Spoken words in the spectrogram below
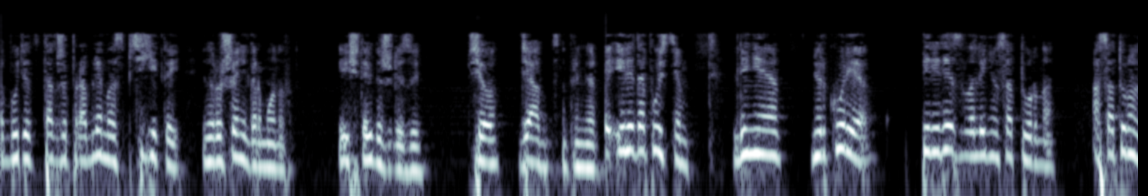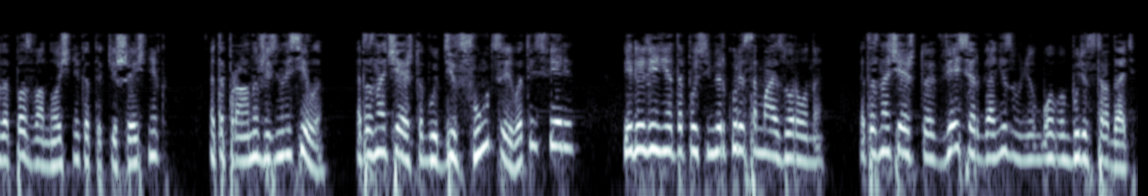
Будет также проблема с психикой и нарушение гормонов и щитовидной железы. Все, диагноз, например. Или, допустим, линия Меркурия перерезала линию Сатурна. А Сатурн это позвоночник, это кишечник, это прана, жизненная сила. Это означает, что будет дисфункции в этой сфере. Или линия, допустим, Меркурия сама изорвана. Это означает, что весь организм будет страдать.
